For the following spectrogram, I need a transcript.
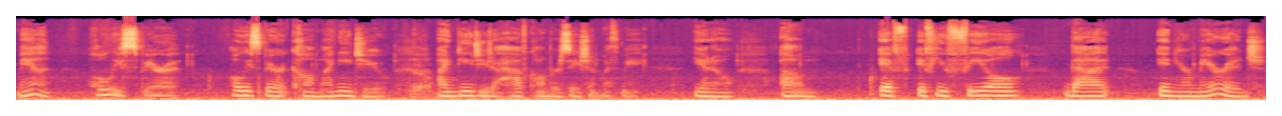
man holy spirit holy spirit come. I need you. Yeah. i need you to have conversation with me. You know um, if if you feel that in your marriage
